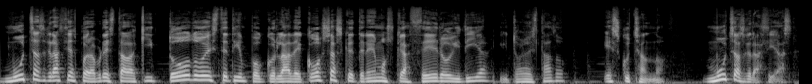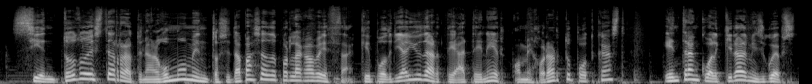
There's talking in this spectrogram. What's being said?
Muchas gracias por haber estado aquí todo este tiempo con la de cosas que tenemos que hacer hoy día y todo el estado escuchando. Muchas gracias. Si en todo este rato en algún momento se te ha pasado por la cabeza que podría ayudarte a tener o mejorar tu podcast, entra en cualquiera de mis webs.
